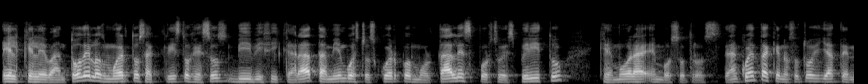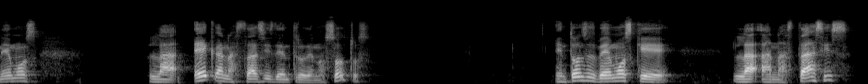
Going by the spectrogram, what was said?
el que levantó de los muertos a Cristo Jesús vivificará también vuestros cuerpos mortales por su espíritu que mora en vosotros. ¿Se dan cuenta que nosotros ya tenemos la ecanastasis dentro de nosotros? Entonces vemos que la anastasis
